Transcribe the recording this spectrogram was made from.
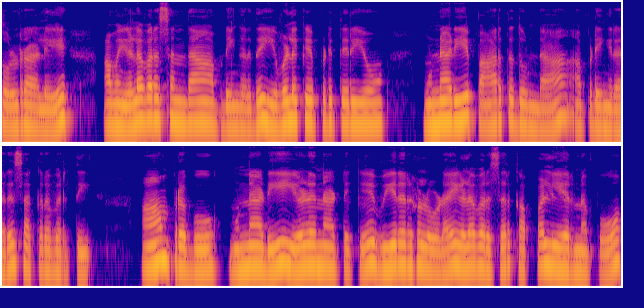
சொல்கிறாளே அவன் இளவரசன் தான் அப்படிங்கிறது இவளுக்கு எப்படி தெரியும்? முன்னாடியே பார்த்ததுண்டா அப்படிங்கிறாரு சக்கரவர்த்தி. ஆம் பிரபு முன்னாடி ஏழு நாட்டுக்கு வீரர்களோட இளவரசர் கப்பல் ஏறினப்போ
